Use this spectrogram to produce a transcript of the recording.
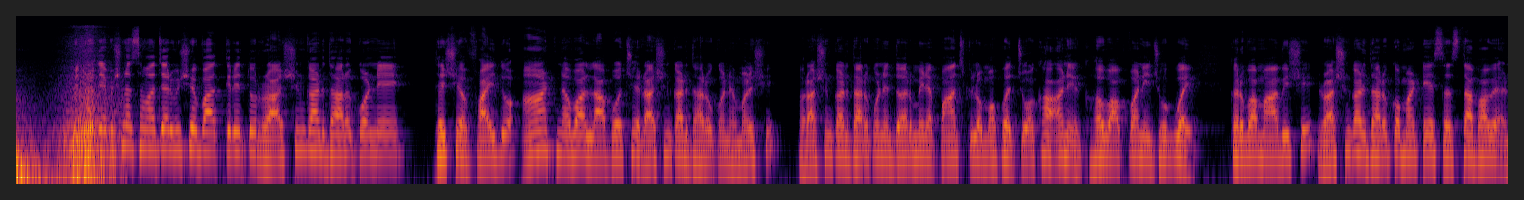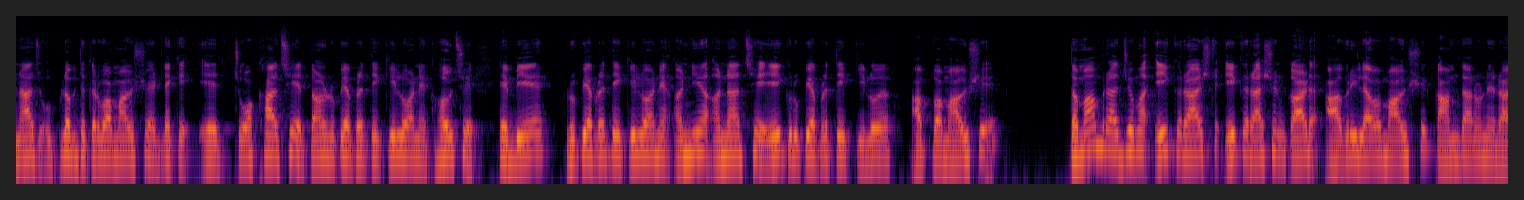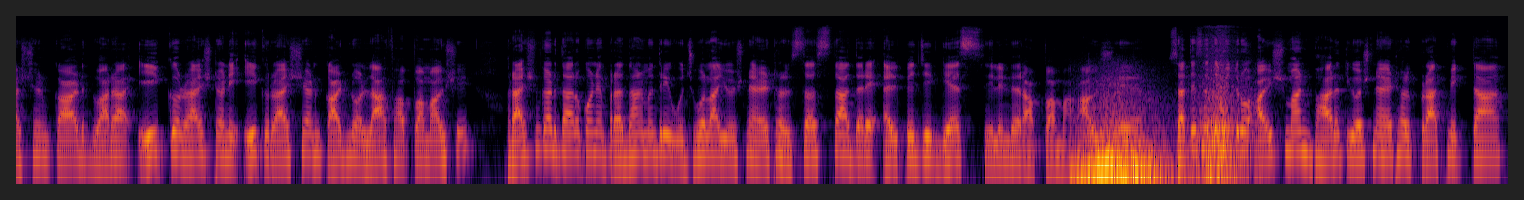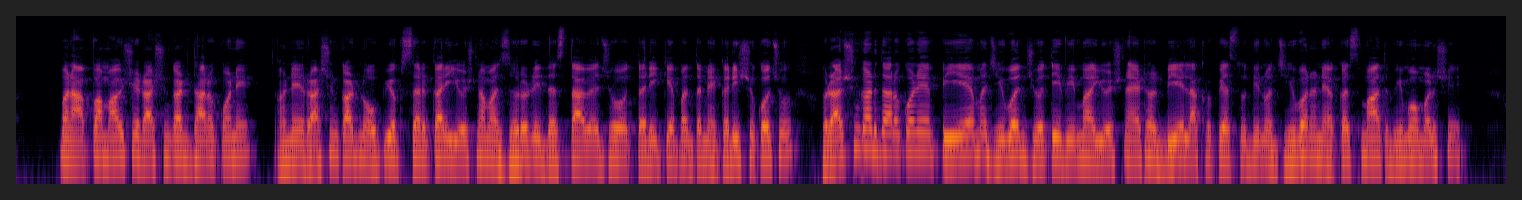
મિત્રો, તે સમાચાર વિશે વાત કરીએ તો રાશન કાર્ડ ધારકોને થશે ફાયદો. આઠ નવા લાભો છે રાશન કાર્ડ ધારકોને મળશે. રાશન કાર્ડ ધારકોને દર મહિને પાંચ કિલો મફત ચોખા અને ઘઉં આપવાની જોગવાઈ કરવામાં આવી છે. રાશન કાર્ડ ધારકો માટે સસ્તા ભાવે અનાજ ઉપલબ્ધ કરવામાં આવશે એટલે કે એ ચોખા છે, ત્રણ રૂપિયા પ્રતિ કિલો અને ઘઉં છે, એ બે રૂપિયા પ્રતિ કિલો અને અન્ય અનાજ છે, એક રૂપિયા પ્રતિ કિલો આપવામાં આવશે તમામ રાજ્યોમાં એક રાષ્ટ્ર, એક રાશન કાર્ડ આવરી લેવામાં આવશે કામદારોને રાશન કાર્ડ દ્વારા એક રાષ્ટ્ર અને એક રાશન કાર્ડનો લાભ આપવામાં આવશે રાશન કાર્ડ ધારકોને પ્રધાનમંત્રી ઉજ્જવલા યોજના હેઠળ સસ્તા દરે એલપીજી ગેસ સિલિન્ડર આપવામાં આવશે સાથે સાથે મિત્રો, આયુષ્યમાન ભારત યોજના હેઠળ પ્રાથમિકતા પણ આપવામાં આવશે રાશન કાર્ડ ધારકોને. અને રાશન કાર્ડનો ઉપયોગ સરકારી યોજનામાં જરૂરી દસ્તાવેજો તરીકે પણ તમે કરી શકો છો. રાશન કાર્ડ ધારકોને પીએમ જીવન જ્યોતિ વીમા યોજના હેઠળ બે લાખ રૂપિયા સુધીનો જીવન અને અકસ્માત વીમો મળશે.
